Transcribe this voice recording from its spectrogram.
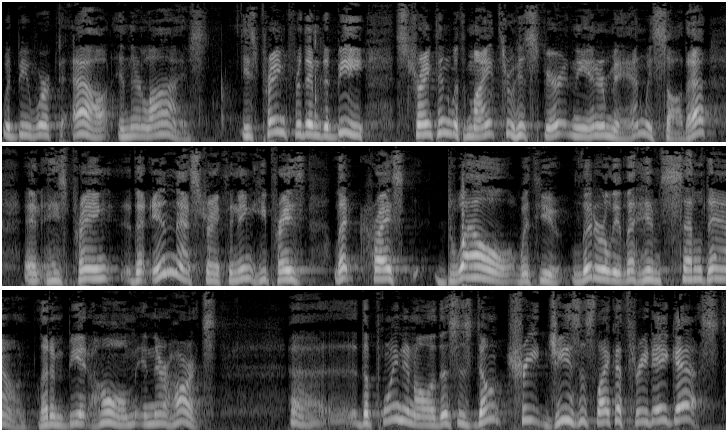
would be worked out in their lives. He's praying for them to be strengthened with might through his spirit in the inner man. We saw that. And he's praying that in that strengthening, he prays, let Christ dwell with you. Literally, let him settle down. Let him be at home in their hearts. Uh, the point in all of this is don't treat Jesus like a three day guest.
